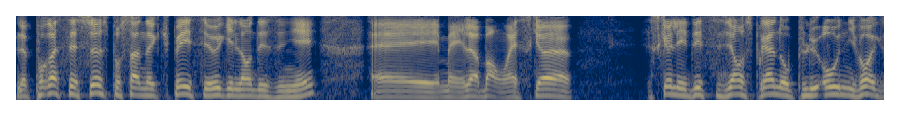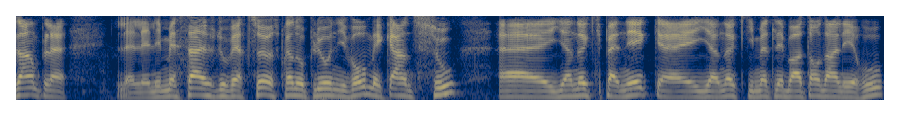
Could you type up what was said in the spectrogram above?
le processus pour s'en occuper, c'est eux qui l'ont désigné. Mais là, bon, est-ce que est-ce que les décisions se prennent au plus haut niveau? Exemple, le- le- les messages d'ouverture se prennent au plus haut niveau, mais qu'en dessous, euh, il y en a qui paniquent, euh, il y en a qui mettent les bâtons dans les roues.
